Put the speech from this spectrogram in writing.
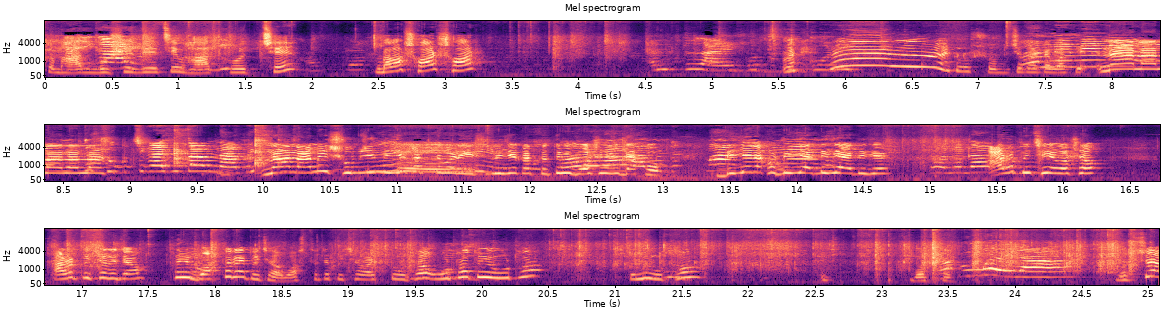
তো ভাত বসিয়ে দিয়েছি, ভাত হচ্ছে। বাবা, সর সর। তো এখনও সবজি কাটা বাকি। না না না না না না। না না আমি সবজি নিজে কাটতে পারি নিজে কাটতে। তুমি বসে বসে দেখো। ডিজে দেখো ডিজে ডিজে ডিজে। আরও পিছিয়ে বসো আরও পিছনে যাও। তুমি বস্তাটা পিছাও বস্তাটা পিছাও একটু উঠো উঠো তুমি উঠো। তুমি উঠো। বসো। বসছো?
